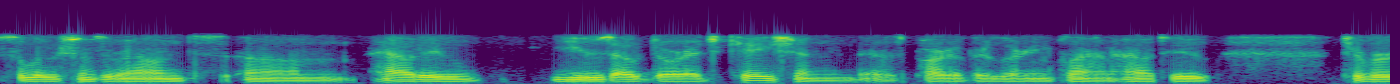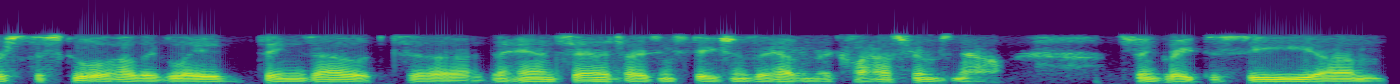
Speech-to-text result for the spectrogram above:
solutions around um, how to use outdoor education as part of their learning plan, how to traverse the school, how they've laid things out, uh, the hand sanitizing stations they have in their classrooms now. It's been great to see um,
